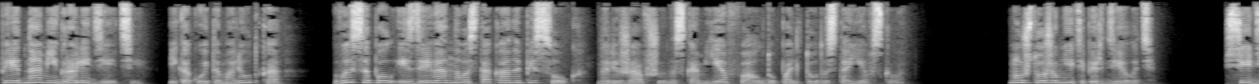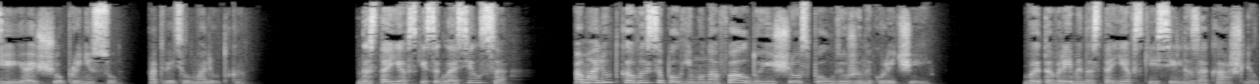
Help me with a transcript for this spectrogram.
Перед нами играли дети, и какой-то малютка высыпал из деревянного стакана песок, належавшую на скамье фалду пальто Достоевского. «Ну что же мне теперь делать?» «Сиди, я еще принесу», — ответил малютка. Достоевский согласился, а малютка высыпал ему на фалду еще с полдюжины куличей. В это время Достоевский сильно закашлял.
